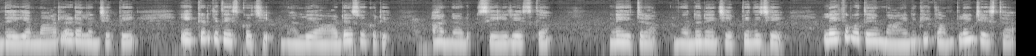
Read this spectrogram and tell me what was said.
దయ్యం మాట్లాడాలని చెప్పి ఇక్కడికి తీసుకొచ్చి మళ్ళీ ఆర్డర్స్ ఒకటి అన్నాడు సీరియస్గా. నేత్ర ముందు నేను చెప్పింది చెయ్యి. లేకపోతే మా ఆయనకి కంప్లైంట్ చేస్తా.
